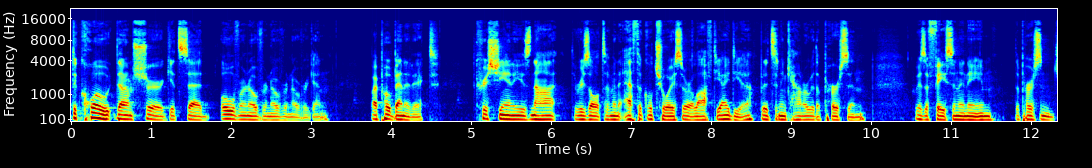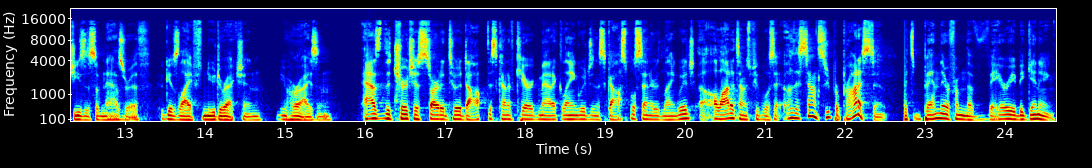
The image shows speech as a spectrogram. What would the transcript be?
The quote that I'm sure gets said over and over and over and over again by Pope Benedict Christianity is not the result of an ethical choice or a lofty idea, but it's an encounter with a person who has a face and a name, the person Jesus of Nazareth, who gives life new direction, new horizon. As the church has started to adopt this kind of kerygmatic language and this gospel centered language, a lot of times people will say, Oh, this sounds super Protestant. It's been there from the very beginning.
